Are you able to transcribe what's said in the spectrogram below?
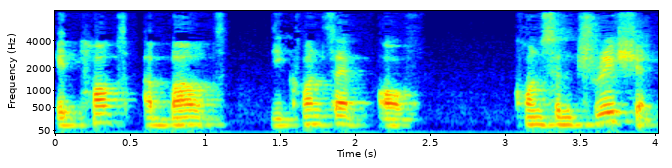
it talks about the concept of concentration.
